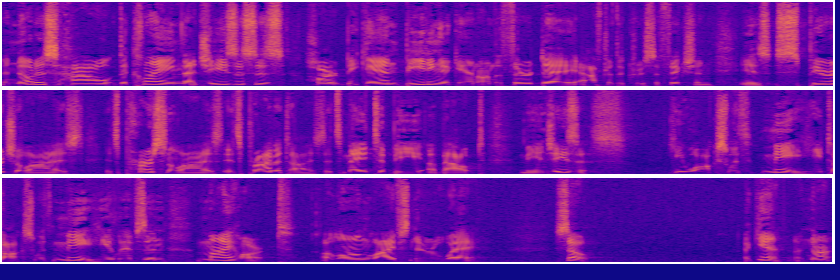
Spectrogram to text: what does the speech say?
And notice how the claim that Jesus' heart began beating again on the third day after the crucifixion is spiritualized, it's personalized, it's privatized. It's made to be about me and Jesus. He walks with me, He talks with me, He lives in my heart along life's narrow way. So, again, I'm not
